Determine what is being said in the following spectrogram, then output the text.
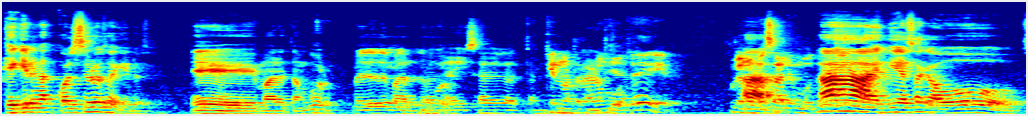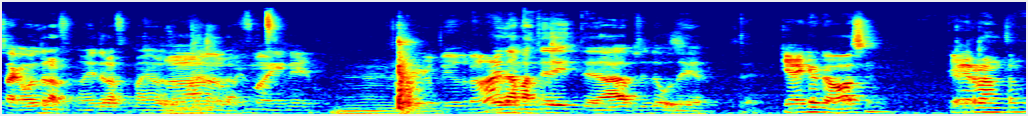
¿Qué quieres? ¿Cuál cerveza quieres? Eh, Mare Tambor. Métete mal. tambor. Ahí sale la tanque. Que no trajeron botella. Porque Ah, no salen ah, es que ya se acabó, se acabó el draft. No hay draft, no no hay Ah, me imaginé. Mm, Yo pido otra. Nada más te, te da opción de botella. Sí. ¿Qué hay que acabarse? ¿Qué hay rantan?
